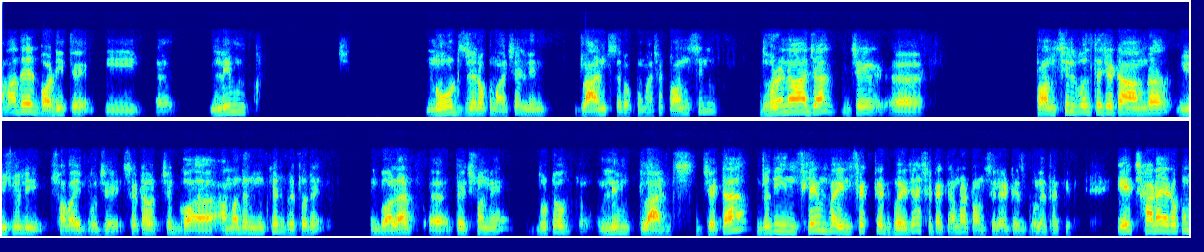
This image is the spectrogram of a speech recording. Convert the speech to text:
আমাদের বডিতে লিম্ফ নোডস যেরকম আছে লিম্ফ গ্ল্যান্ডস এরকম আছে টনসিল ধরে নেওয়া যাক যে টনসিল বলতে যেটা আমরা ইউজুয়ালি সবাই বোঝে, সেটা হচ্ছে আমাদের মুখের ভেতরে গলার পেছনে দুটো লিম্প গ্ল্যান্ডস যেটা যদি ইনফ্লেম বা ইনফেক্টেড হয়ে যায়, সেটাকে আমরা টনসিলাইটিস বলে থাকি। এছাড়া এরকম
